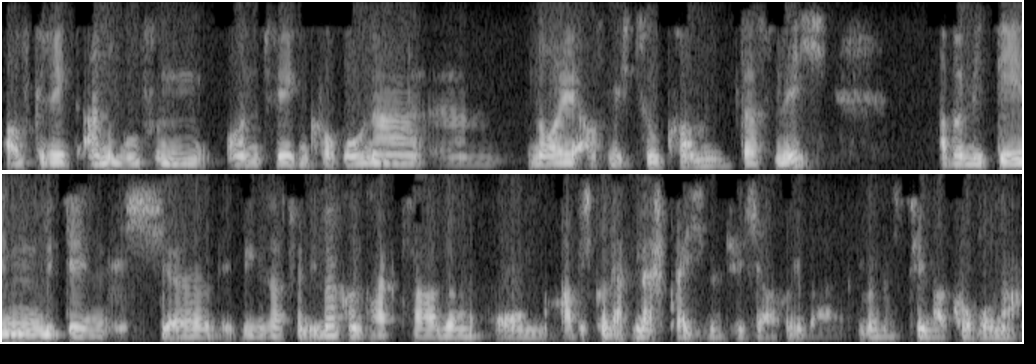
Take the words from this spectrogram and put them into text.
aufgeregt anrufen und wegen Corona ähm, neu auf mich zukommen. Das nicht. Aber mit denen, mit denen ich, äh, wie gesagt, schon immer Kontakt habe, ähm, habe ich Kontakt. Und da spreche ich natürlich auch über, über das Thema Corona.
